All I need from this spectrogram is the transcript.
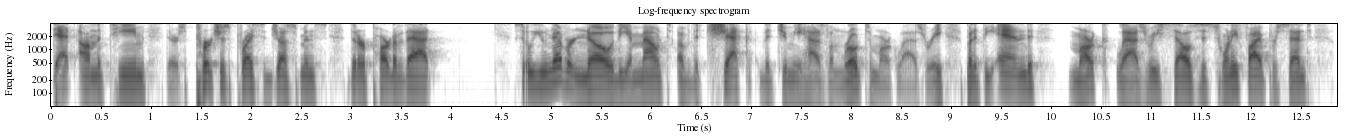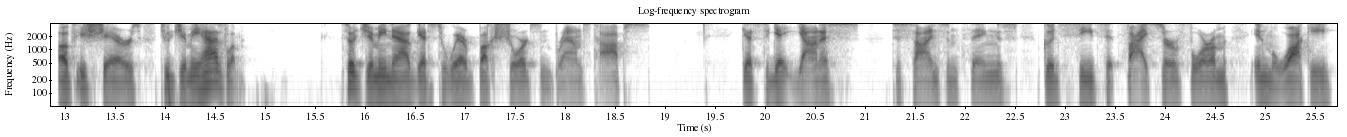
debt on the team, there's purchase price adjustments that are part of that. So you never know the amount of the check that Jimmy Haslam wrote to Mark Lasry. But at the end, Mark Lasry sells his 25% of his shares to Jimmy Haslam. So Jimmy now gets to wear buck shorts and Browns tops, gets to get Giannis to sign some things, good seats at Fiserv Forum in Milwaukee.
